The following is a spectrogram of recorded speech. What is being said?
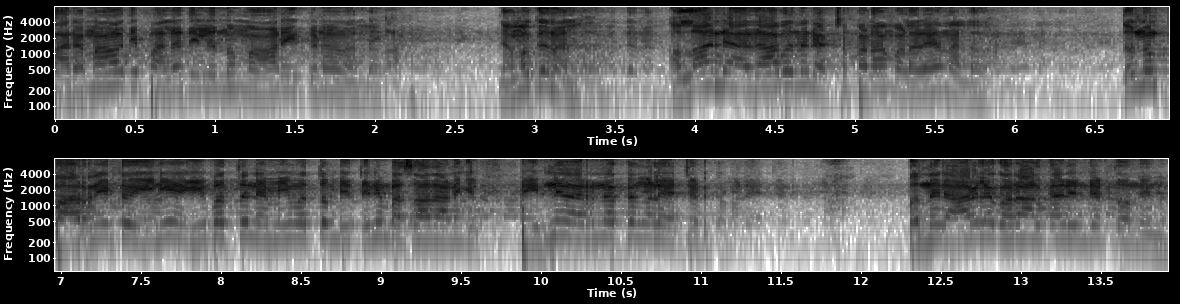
പരമാവധി പലതിൽ നിന്നും മാറിയിരിക്കുന്നത് നല്ലതാണ്. നമുക്ക് നല്ലതാണ്. അള്ളാഹിന്റെ അതാബിൽ നിന്ന് രക്ഷപ്പെടാൻ വളരെ നല്ലതാണ്. ഇതൊന്നും പറഞ്ഞിട്ട് ഇനി ഈപത്തും നമീമത്തും ഇതിനും ബസാദാണെങ്കിൽ പിന്നെ വരണൊക്കെ നിങ്ങൾ ഏറ്റെടുക്കണം. ഇപ്പൊ ഇന്ന് രാവിലെ കുറെ ആൾക്കാർ എന്റെ അടുത്ത് വന്നിരുന്നു.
